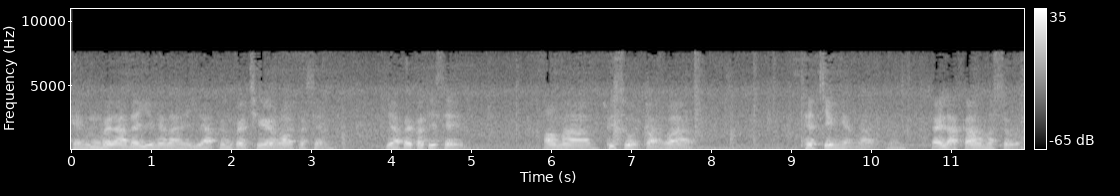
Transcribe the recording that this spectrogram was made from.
เห็นเวลาได้ยินอะไร อย่าเพิ่งไปเชื่อร้อยเปอร์เซ็นอย่าไปปฏิเสธ เอามาพิสูจน์ก่อนว่า เท็จจริงอย่างไรใช้หลักการมาสูตร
